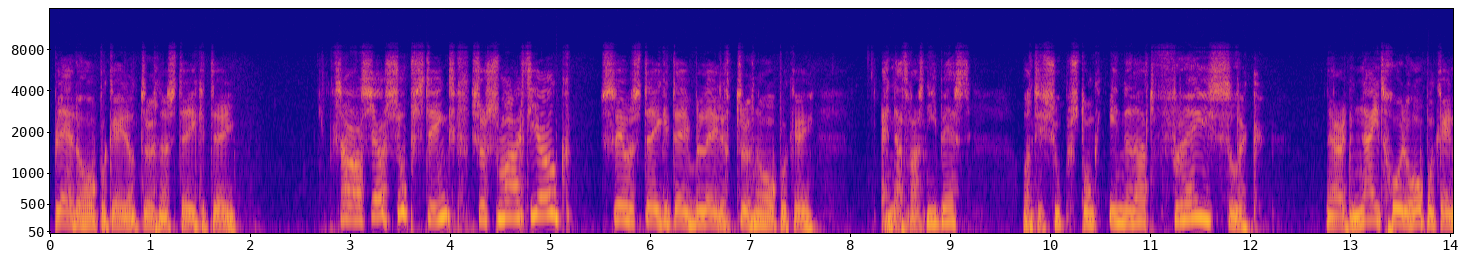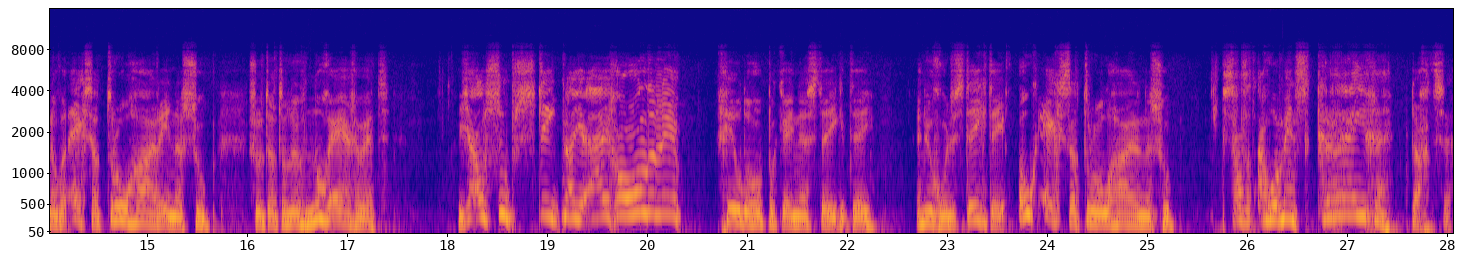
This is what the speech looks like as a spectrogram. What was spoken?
plerde Hoppakee dan terug naar Steketee. Zoals jouw soep stinkt, zo smaakt die ook, schreeuwde Steketee beledigd terug naar Hoppakee. En dat was niet best, want die soep stonk inderdaad vreselijk. Nou, uit nijd gooide Hoppakee nog wat extra trollharen in haar soep, zodat de lucht nog erger werd. Jouw soep stinkt naar je eigen hondenlip, gilde Hoppakee naar Steketee. En nu gooide Steketee ook extra trollenharen in haar soep. Zal dat oude mens krijgen, dacht ze.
